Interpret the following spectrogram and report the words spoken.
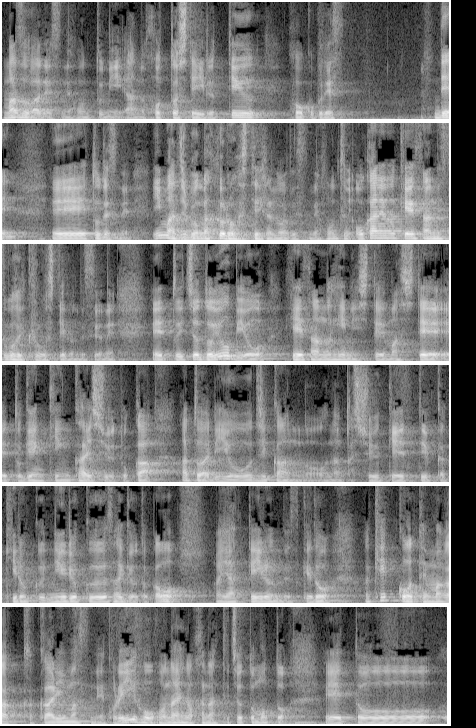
まずはですね、本当にあのほっとしているっていう報告です。で、えー、っとですね、今自分が苦労しているのはですね、本当にお金の計算にすごい苦労しているんですよね。えっと、一応土曜日を計算の日にしてまして、えっと、現金回収とか、あとは利用時間のなんか集計っていうか、記録、入力作業とかをやっているんですけど、結構手間がかかりますね。これいい方法ないのかなってちょっともっと、え、っと、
